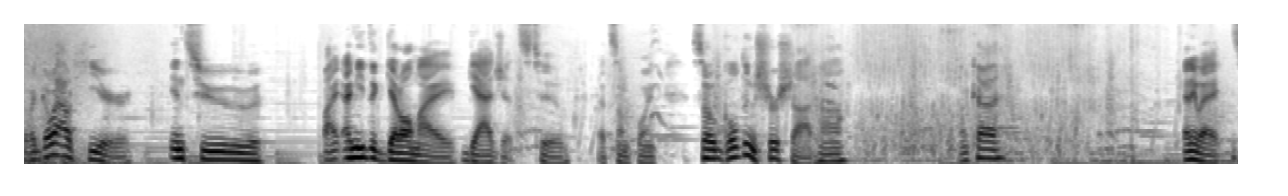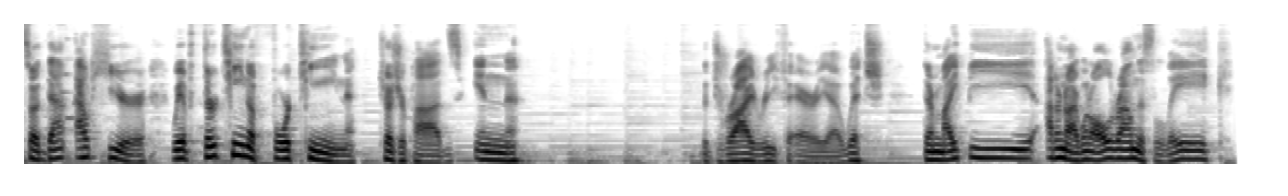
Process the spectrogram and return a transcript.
So if I go out here into... I, I need to get all my gadgets, too, at some point. So, golden sure shot, huh? Okay. Anyway, so down out here, we have 13 of 14 treasure pods in the dry reef area, which there might be, I don't know, I went all around this lake.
